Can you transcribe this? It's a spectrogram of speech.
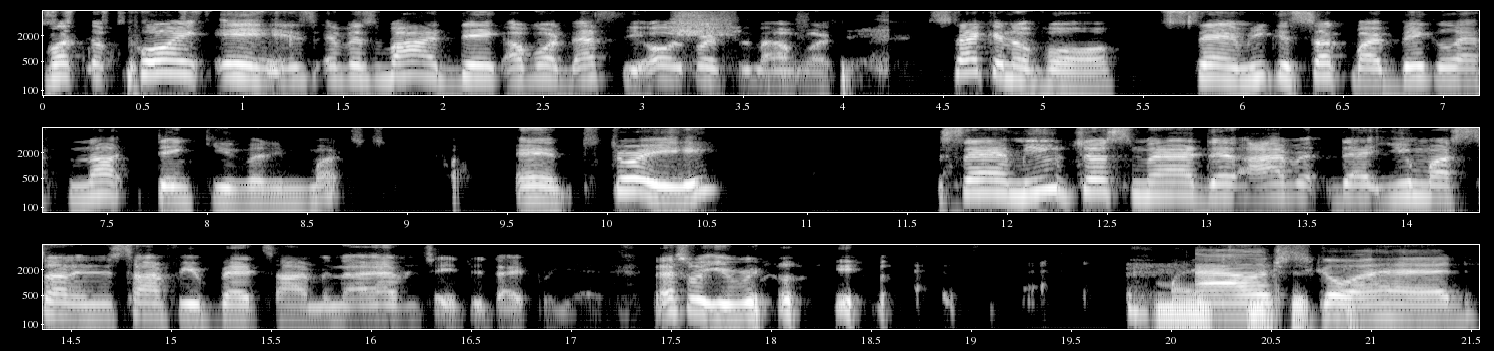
But the point is, if it's my dick, I want that's the only person I want. Second of all, Sam, you can suck my big left nut. Thank you very much. And three, Sam, you just mad that I haven't that you my son and it's time for your bedtime and I haven't changed your diaper yet. That's what you really Mike, you Alex, should- go ahead.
